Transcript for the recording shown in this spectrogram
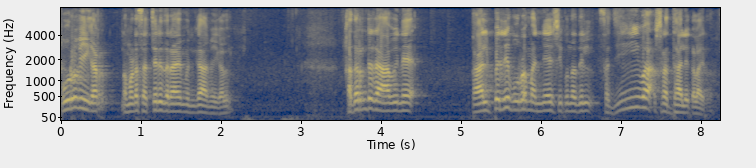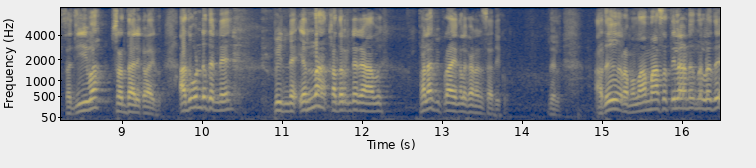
പൂർവികർ നമ്മുടെ സച്ചരിതരായ മുൻഗാമികൾ ഖദറിന്റെ രാവിനെ താല്പര്യപൂർവം അന്വേഷിക്കുന്നതിൽ സജീവ ശ്രദ്ധാലുക്കളായിരുന്നു. സജീവ ശ്രദ്ധാലുക്കളായിരുന്നു. അതുകൊണ്ട് തന്നെ പിന്നെ എന്ന ഖദറിന്റെ രാവ് പല അഭിപ്രായങ്ങൾ കാണാൻ സാധിക്കും. അത് റമദാൻ മാസത്തിലാണ് എന്നുള്ളത്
